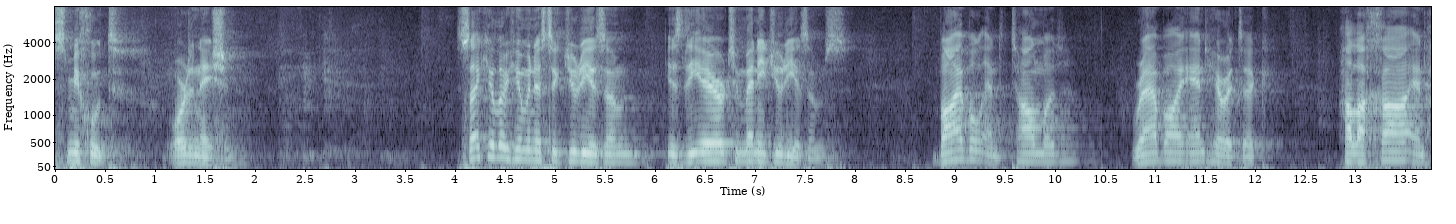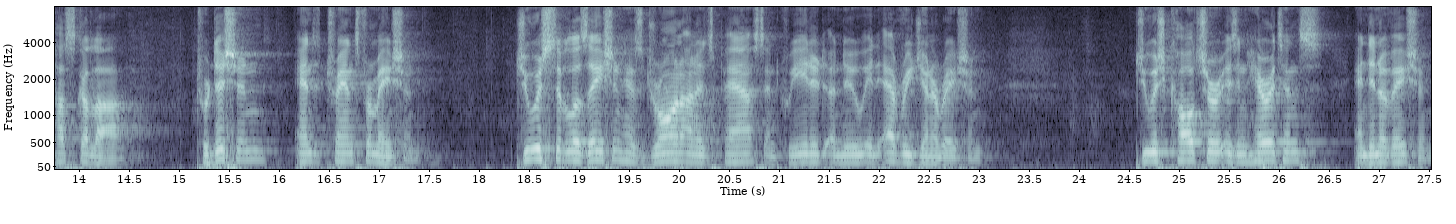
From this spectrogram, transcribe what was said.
Smichut, ordination. Secular humanistic Judaism is the heir to many Judaisms Bible and Talmud, rabbi and heretic, halacha and haskalah, tradition and transformation. Jewish civilization has drawn on its past and created anew in every generation. Jewish culture is inheritance and innovation.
